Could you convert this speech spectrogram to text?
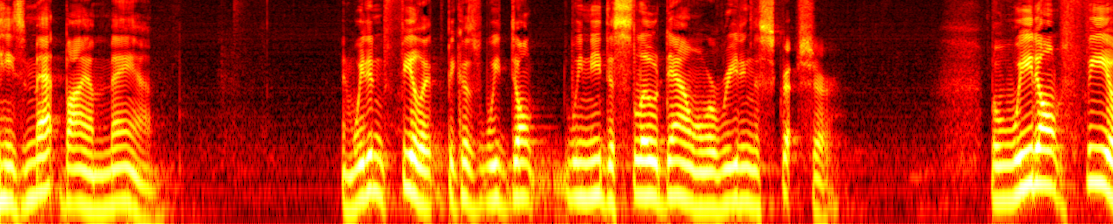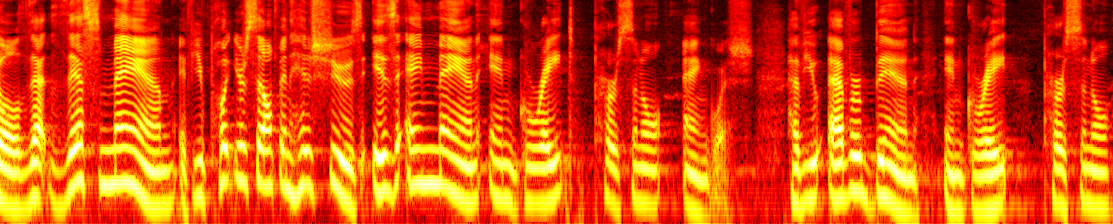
he's met by a man. And we didn't feel it because we don't we need to slow down when we're reading the scripture. But we don't feel that this man, if you put yourself in his shoes, is a man in great personal anguish. Have you ever been in great personal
